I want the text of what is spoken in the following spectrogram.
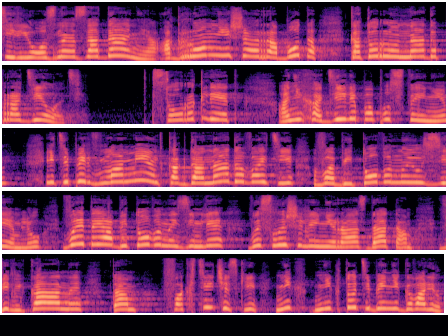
серьезное задание, огромнейшая работа, которую надо проделать. 40 лет они ходили по пустыне, и теперь в момент, когда надо войти в обетованную землю, в этой обетованной земле, вы слышали не раз, да, там великаны, там фактически ник, никто тебе не говорил,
